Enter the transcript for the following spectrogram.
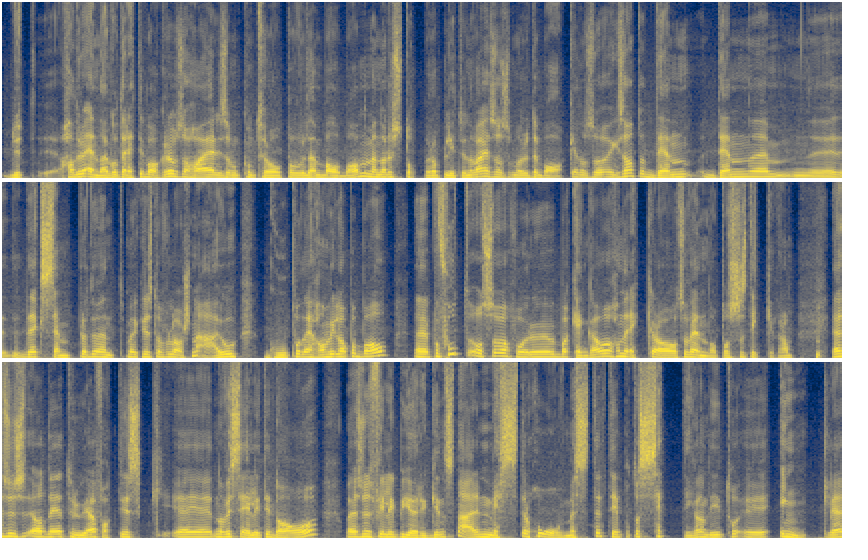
du, hadde du enda gått rett i bakrom, så har jeg liksom kontroll på den ballbanen, men når du stopper opp litt underveis, så må du tilbake igjen. Og ikke sant? Og den, den, eh, det eksempelet du endte med Kristoffer Larsen, er jo god på det. Han vil ha på ball, eh, på fot, og så får du Bakenga, og han rekker da å vende opp og så stikke fram. Jeg synes, og det tror jeg faktisk, eh, når vi ser litt i dag òg, og jeg syns Filip Jørgensen er en mester, hovmester, til å sette i gang de to, enkle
